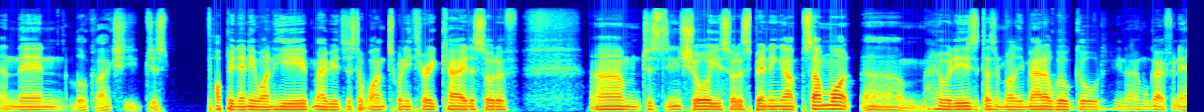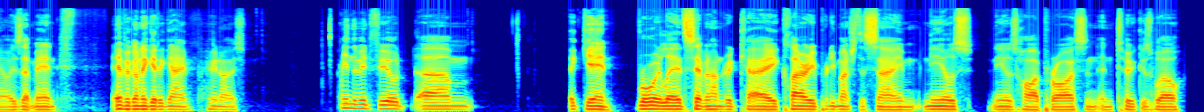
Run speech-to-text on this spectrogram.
And then look, I actually just pop in anyone here, maybe just a 123k to sort of. Um, just ensure you're sort of spending up somewhat. Um, who it is, it doesn't really matter. Will Gould, you know, we'll go for now. Is that man ever going to get a game? Who knows? In the midfield, um, again, Rory Laird 700k, Clarry pretty much the same. Neale's Neale's high price and, and Touk as well.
